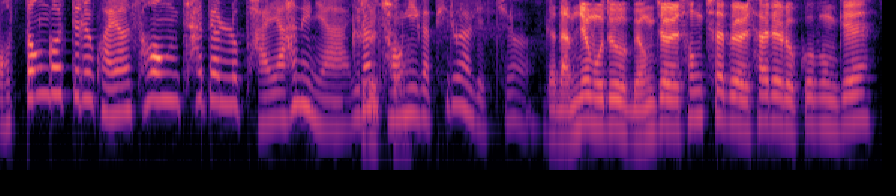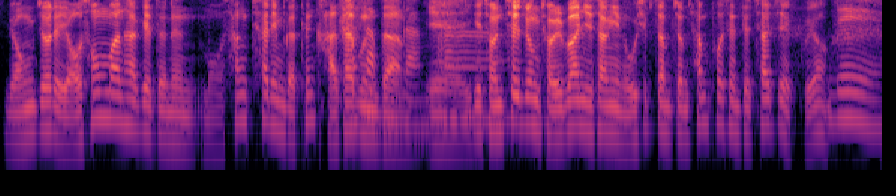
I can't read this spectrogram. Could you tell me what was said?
어떤 것들을 과연 성차별로 봐야 하느냐 이런 그렇죠. 정의가 필요하겠죠. 그러니까 남녀 모두 명절 성차별 사례로 꼽은 게 명절에 여성만 하게 되는 뭐 상차림 같은 가사분담. 가사분담. 예, 아. 이게 전체 중 절반 이상인 53.3% 차지했고요. 네.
